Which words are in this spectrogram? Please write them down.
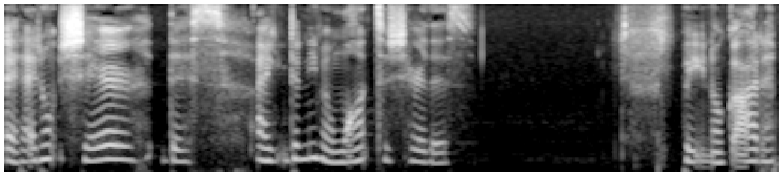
And I don't share this. I didn't even want to share this. But you know, God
